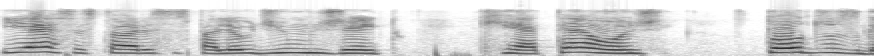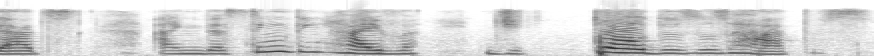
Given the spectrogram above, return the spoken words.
E essa história se espalhou de um jeito que até hoje todos os gatos ainda sentem raiva de todos os ratos.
